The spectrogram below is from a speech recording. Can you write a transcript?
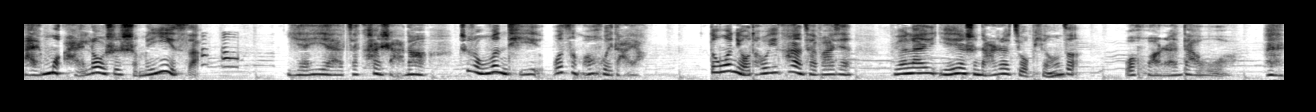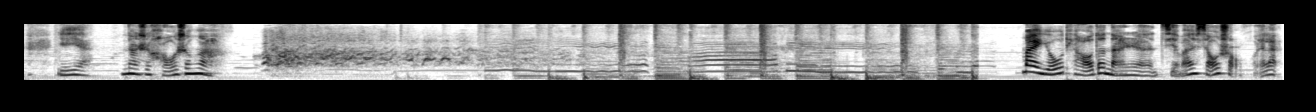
：“M L 是什么意思？”爷爷在看啥呢？这种问题我怎么回答呀？等我扭头一看，才发现原来爷爷是拿着酒瓶子。我恍然大悟：“ 爷爷，那是毫升啊！”卖油条的男人解完小手回来，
